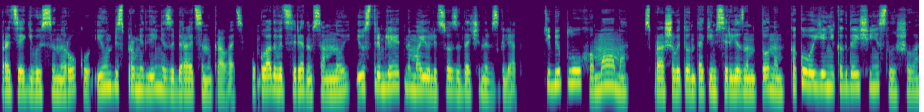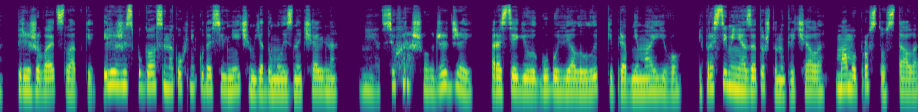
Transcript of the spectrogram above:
Протягиваю сыну руку, и он без промедления забирается на кровать, укладывается рядом со мной и устремляет на мое лицо озадаченный взгляд. «Тебе плохо, мама?» — спрашивает он таким серьезным тоном, какого я никогда еще не слышала. Переживает сладкий. Или же испугался на кухне куда сильнее, чем я думала изначально. «Нет, все хорошо, Джей-Джей». Растягиваю губы в вялой улыбке, приобнимая его. И прости меня за то, что накричала. Мама просто устала.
